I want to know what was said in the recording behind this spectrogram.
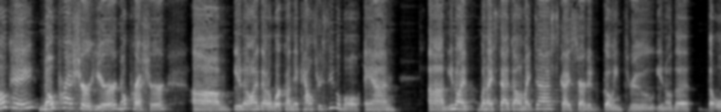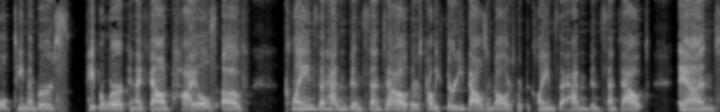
okay, no pressure here, no pressure. Um, you know, I got to work on the accounts receivable. And, um, you know, I, when I sat down at my desk, I started going through, you know, the, the old team members' paperwork and I found piles of claims that hadn't been sent out. There was probably $30,000 worth of claims that hadn't been sent out. And,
